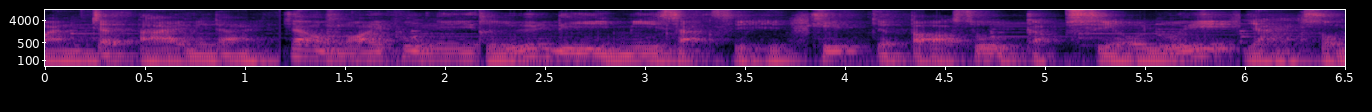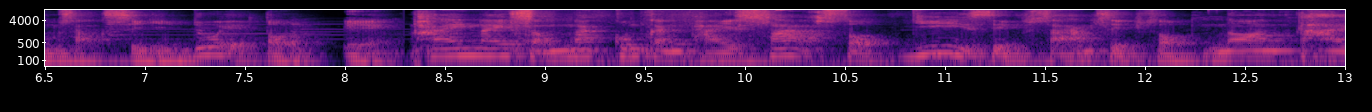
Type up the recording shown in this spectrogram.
มันจะตายไม่ได้ เจ้าน้อยผู้นี้ถือดีมีศักดิ์ศรีคิดจะต่อสู้กับเสี่ยวลุยอย่างสมศักดิ์ศรีด้วยตนเอง ภายในสำนักคุ้มกันภัยซากศพ 20-30 ศพ นอนตาย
